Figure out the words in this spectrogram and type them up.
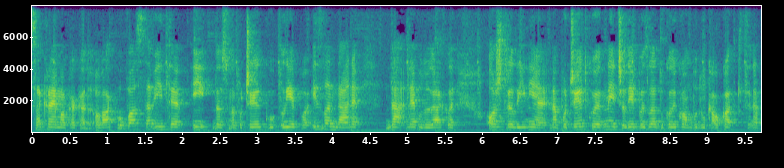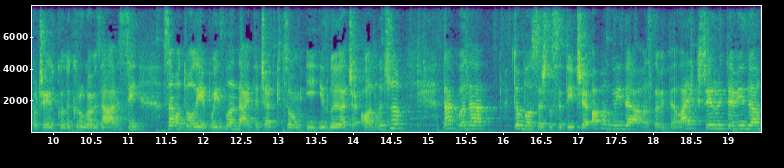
sa krajem oka kad ovako postavite i da su na početku lijepo izgledane da ne budu dakle oštre linije na početku jer neće lijepo izgledati ukoliko vam budu kao kotkice na početku ili krugovi zavisi. Samo to lijepo izgledajte četkicom i izgledat će odlično. Tako da to je bilo sve što se tiče ovog videa, ostavite like, šerujte video,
